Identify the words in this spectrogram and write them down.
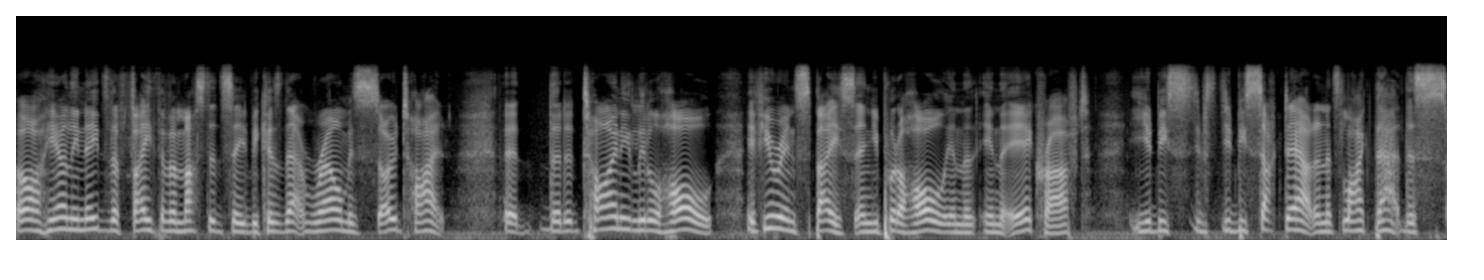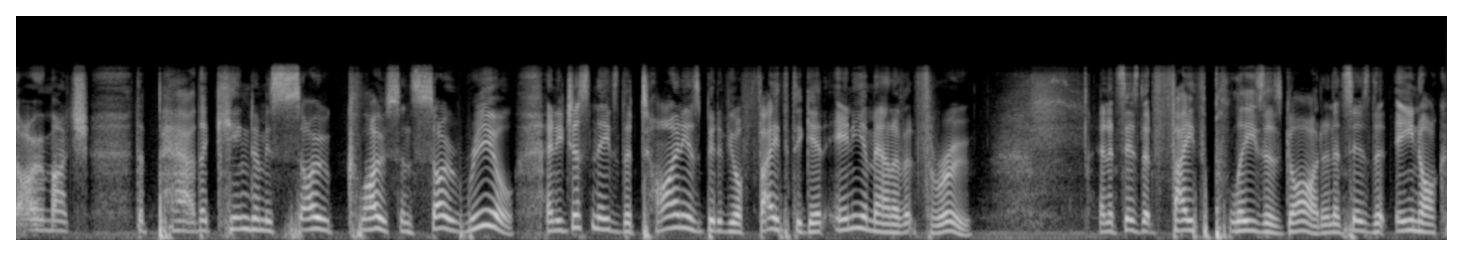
Oh, he only needs the faith of a mustard seed because that realm is so tight that that a tiny little hole. If you were in space and you put a hole in the in the aircraft, you'd be you'd be sucked out, and it's like that. There's so much. The power, the kingdom is so close and so real, and he just needs the tiniest bit of your faith to get any amount of it through and it says that faith pleases God, and it says that Enoch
